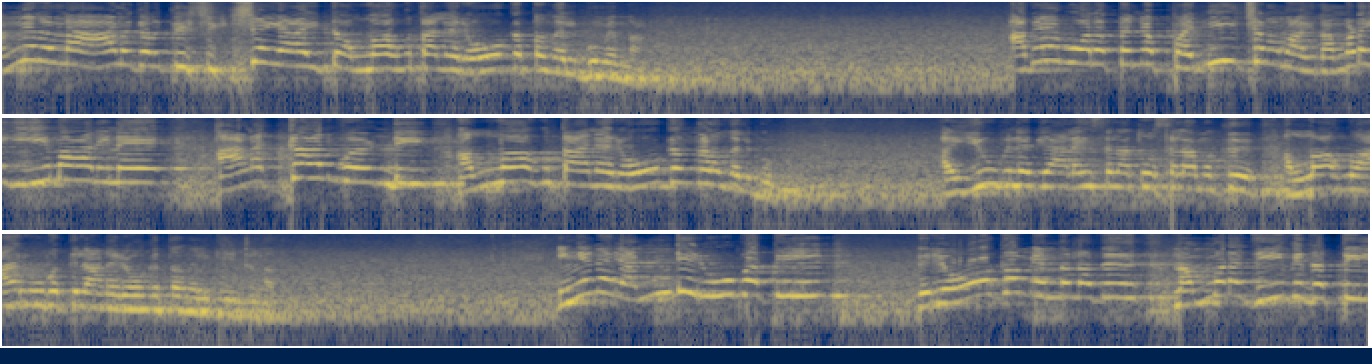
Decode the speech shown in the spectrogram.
അങ്ങനെയുള്ള ആളുകൾക്ക് ശിക്ഷയായിട്ട് അള്ളാഹു താല രോഗത്തെ നൽകുമെന്നാണ്. അതേപോലെ തന്നെ പരീക്ഷണമായി നമ്മുടെ ഈമാനിനെ അളക്കാൻ വേണ്ടി അള്ളാഹു താല രോഗങ്ങൾ നൽകും. അയ്യൂബ് നബി അലൈഹി സ്വലാത്തു വസ്സലാമക്ക് അള്ളാഹു ആ രൂപത്തിലാണ് രോഗത്തെ നൽകിയിട്ടുള്ളത്. ഇങ്ങനെ രണ്ട് രൂപത്തിൽ രോഗം എന്നുള്ളത് നമ്മുടെ ജീവിതത്തിൽ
